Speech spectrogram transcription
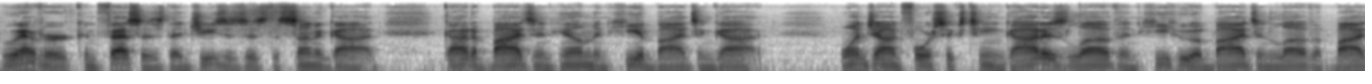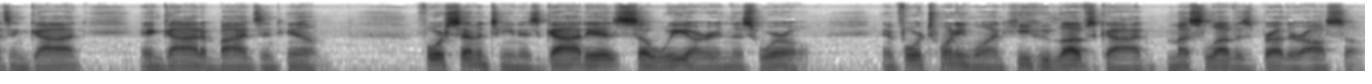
whoever confesses that Jesus is the son of God, God abides in him and he abides in God. 1 John 4:16 God is love and he who abides in love abides in God and God abides in him. 4:17 As God is so we are in this world. And 421 He who loves God must love his brother also.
